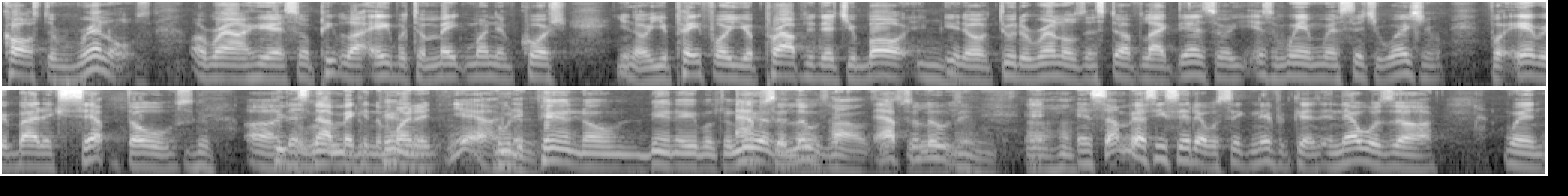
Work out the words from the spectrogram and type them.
cost of rentals around here. So people are able to make money. Of course, you know, you pay for your property that you bought, you know, through the rentals and stuff like that. So it's a win-win situation for everybody except those uh, that's not making the money. Yeah, Who they- depend on being able to live in those absolutely, houses. absolutely. Uh-huh. And, and something else he said that was significant, and that was uh, when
